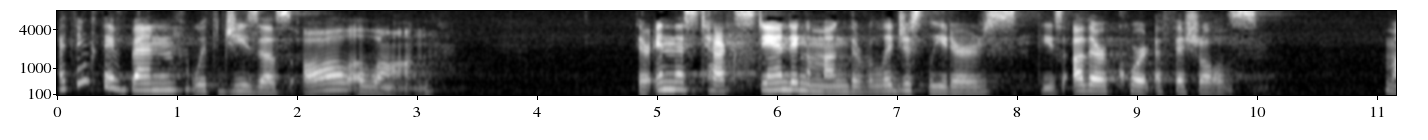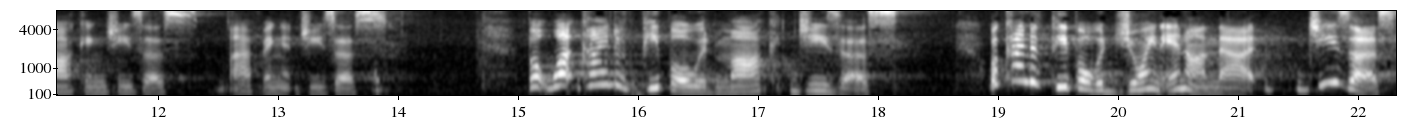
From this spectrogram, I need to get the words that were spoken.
I think they've been with Jesus all along. They're in this text standing among the religious leaders, these other court officials, mocking Jesus, laughing at Jesus. But what kind of people would mock Jesus? What kind of people would join in on that? Jesus,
